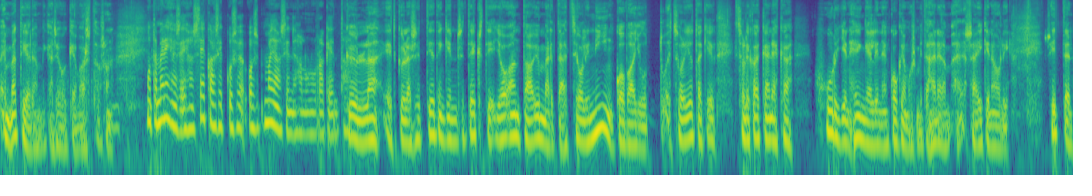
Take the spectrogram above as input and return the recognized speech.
En mä tiedä, mikä se oikea vastaus on. Mutta menihän se ihan sekaisin, kun se olisi majan sinne halunnut rakentaa. Kyllä, että kyllä se tietenkin se teksti jo antaa ymmärtää, että se oli niin kova juttu, että se oli jotakin, että se oli kaikkein ehkä hurjin hengellinen kokemus, mitä hänellä ikinä oli. Sitten,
